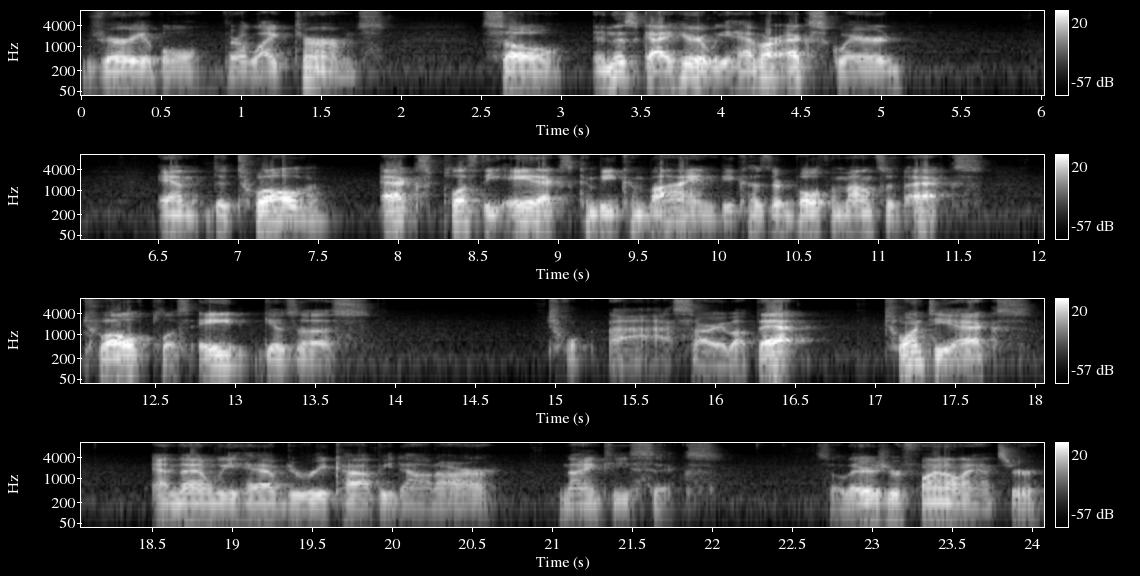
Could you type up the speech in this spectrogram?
variable. They're like terms. So in this guy here, we have our x squared, and the 12x plus the 8x can be combined because they're both amounts of x. 12 plus 8 gives us, ah, sorry about that, 20x. And then we have to recopy down our 96. So there's your final answer,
